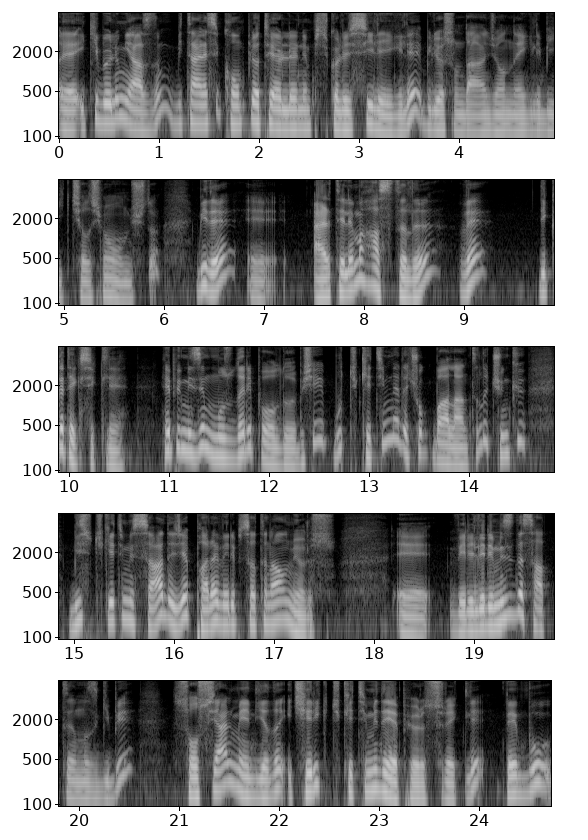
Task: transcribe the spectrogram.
e, iki bölüm yazdım. Bir tanesi komplo teorilerinin psikolojisiyle ilgili. Biliyorsun daha önce onunla ilgili bir iki çalışmam olmuştu. Bir de e, erteleme hastalığı ve dikkat eksikliği. Hepimizin muzdarip olduğu bir şey. Bu tüketimle de çok bağlantılı. Çünkü biz tüketimi sadece para verip satın almıyoruz. E, verilerimizi de sattığımız gibi sosyal medyada içerik tüketimi de yapıyoruz sürekli. Ve bu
